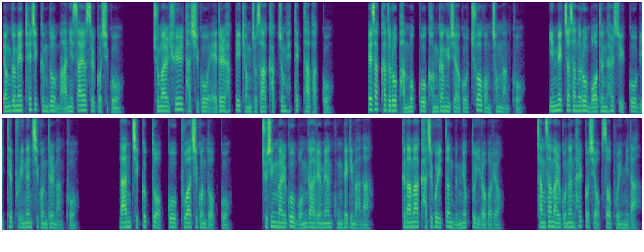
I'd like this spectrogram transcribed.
연금에 퇴직금도 많이 쌓였을 것이고 주말 휴일 다 쉬고 애들 학비 경조사 각종 혜택 다 받고 회사 카드로 밥 먹고 건강 유지하고 추억 엄청 많고 인맥 자산으로 뭐든 할 수 있고 밑에 부리는 직원들 많고 난 직급도 없고 부하 직원도 없고 주식 말고 뭔가 하려면 공백이 많아. 그나마 가지고 있던 능력도 잃어버려. 장사 말고는 할 것이 없어 보입니다.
